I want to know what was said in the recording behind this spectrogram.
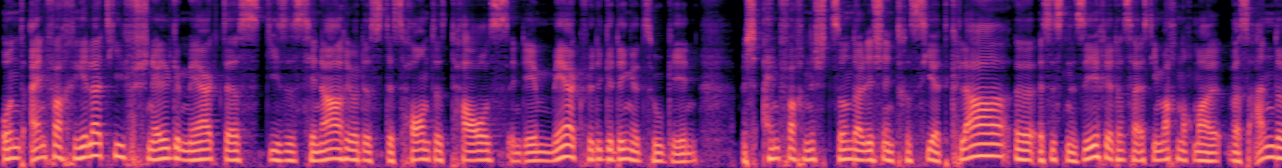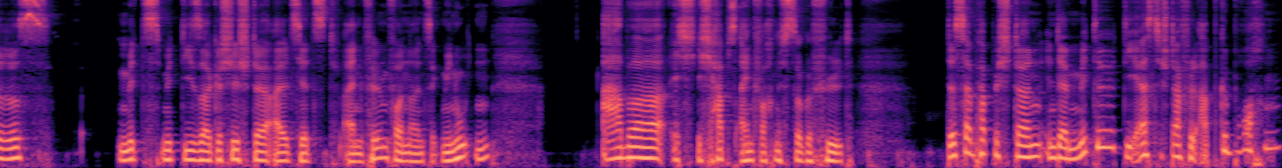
und einfach relativ schnell gemerkt, dass dieses Szenario des, des Haunted House, in dem merkwürdige Dinge zugehen, mich einfach nicht sonderlich interessiert. Klar, äh, es ist eine Serie, das heißt, die machen noch mal was anderes mit, mit dieser Geschichte als jetzt ein Film von 90 Minuten. Aber ich, ich habe es einfach nicht so gefühlt. Deshalb habe ich dann in der Mitte die erste Staffel abgebrochen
